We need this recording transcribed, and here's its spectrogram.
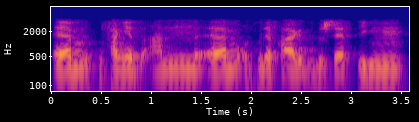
Ähm, fangen jetzt an, ähm, uns mit der Frage zu beschäftigen,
